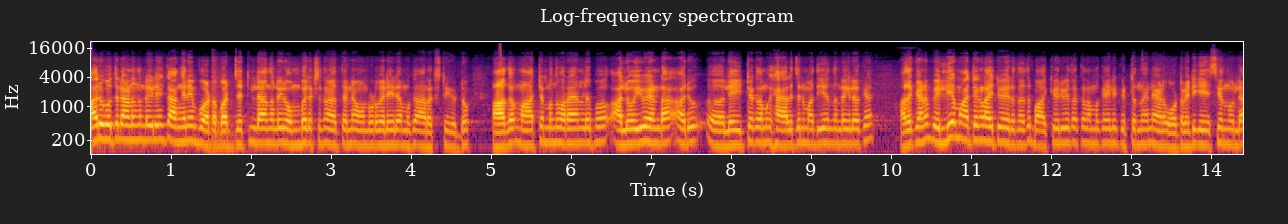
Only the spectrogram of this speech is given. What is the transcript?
ആ രൂപത്തിലാണെന്നുണ്ടെങ്കിൽ നിങ്ങൾക്ക് അങ്ങനെയും പോകട്ടെ ബഡ്ജറ്റ് ഇല്ലാന്നുണ്ടെങ്കിൽ ഒമ്പത് ലക്ഷത്തിനകത്ത് തന്നെ ഓൺ റോഡ് വിലയിൽ നമുക്ക് ആർ എക്സ് ടി കിട്ടും. ആകെ മാറ്റം എന്ന് പറയാനുള്ള ഇപ്പോൾ അലോയ് വേണ്ട ഒരു ലൈറ്റ് ഒക്കെ നമുക്ക് ഹാലജൻ മതി എന്നുണ്ടെങ്കിലൊക്കെ അതൊക്കെയാണ് വലിയ മാറ്റങ്ങളായിട്ട് വരുന്നത്. ബാക്കി ഒരു ഇതൊക്കെ നമുക്ക് അതിൽ കിട്ടുന്നത് തന്നെയാണ്. ഓട്ടോമാറ്റിക് എ സി ഒന്നുമില്ല.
